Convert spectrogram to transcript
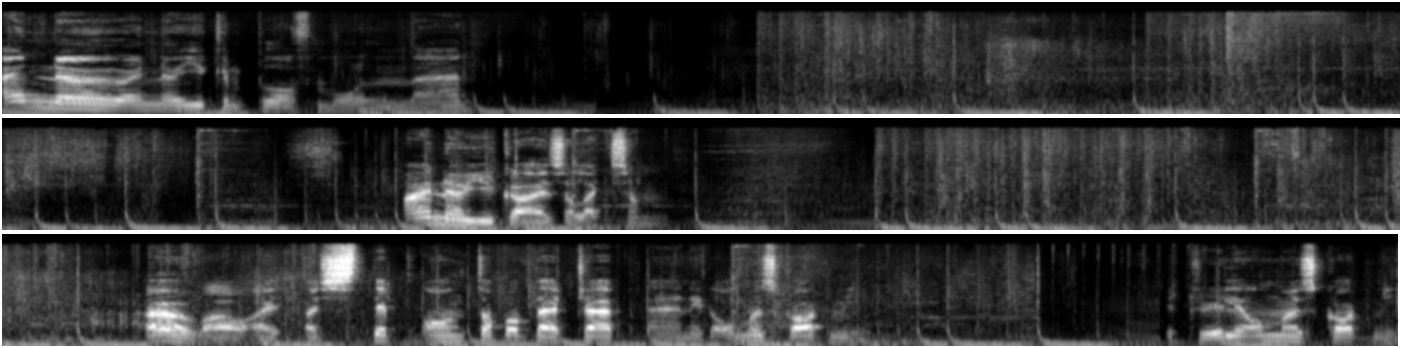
I know, I know you can pull off more than that. I know you guys are like some Oh, wow. I, I stepped on top of that trap and it almost got me. It really almost got me.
